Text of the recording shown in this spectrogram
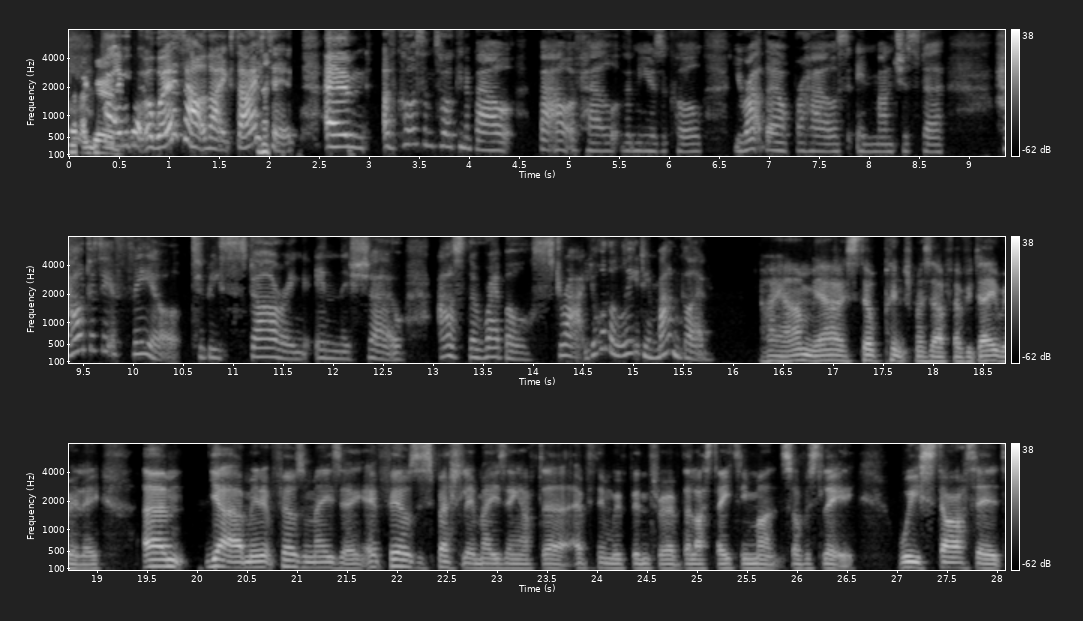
Can't even get my words out. I'm that excited. um, of course, I'm talking about Bat Out of Hell, the musical. You're at the Opera House in Manchester. How does it feel to be starring in this show as the rebel Strat? You're the leading man, Glenn. I am, yeah. I still pinch myself every day, really. Um, yeah, I mean, it feels amazing. It feels especially amazing after everything we've been through over the last 18 months. Obviously, we started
